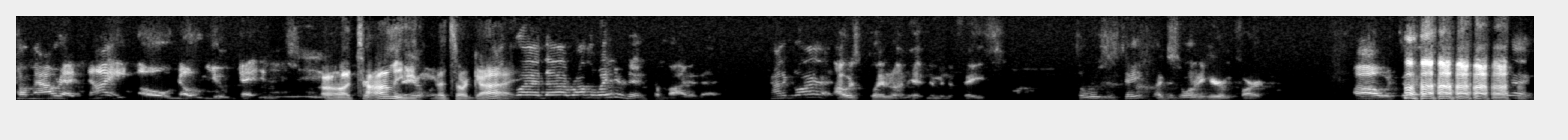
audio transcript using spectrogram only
come out at night. Oh no, you didn't. Oh, Tommy, that's our I'm guy. glad uh, Ron the Waiter didn't come by today. Kind of glad I was planning on hitting him in the face. to lose his teeth. I just wanted to hear him fart. Oh, with the thing.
